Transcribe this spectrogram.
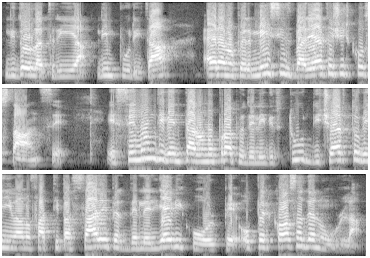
l'idolatria, l'impurità, erano permessi in svariate circostanze e se non diventarono proprio delle virtù di certo venivano fatti passare per delle lievi colpe o per cosa da nulla.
